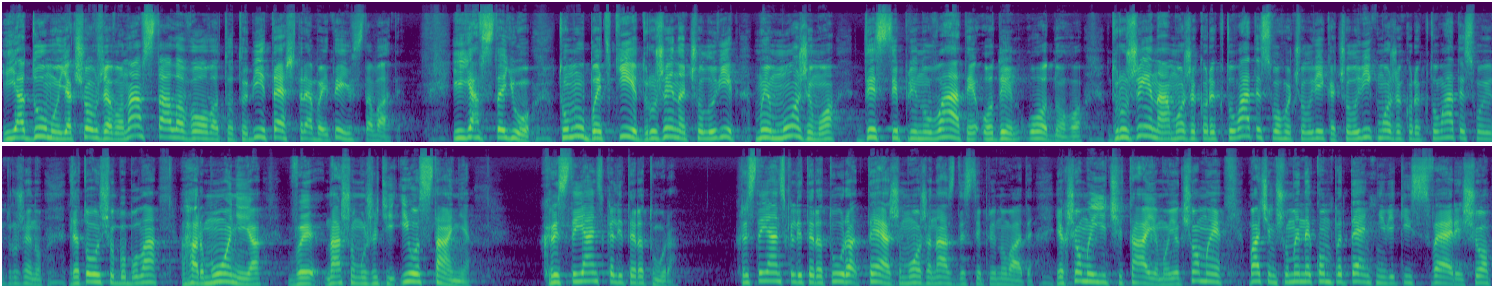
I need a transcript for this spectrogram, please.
І я думаю, якщо вже вона встала Вова, то тобі теж треба йти і вставати. І я встаю. Тому батьки, дружина, чоловік, ми можемо дисциплінувати один одного. Дружина може коректувати свого чоловіка, чоловік може коректувати свою дружину для того, щоб була гармонія в нашому житті. І останнє християнська література. Християнська література теж може нас дисциплінувати. Якщо ми її читаємо, якщо ми бачимо, що ми некомпетентні в якійсь сфері, що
